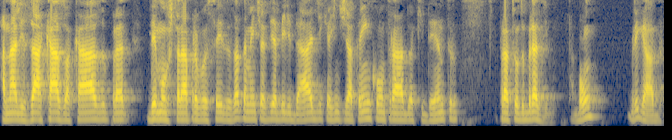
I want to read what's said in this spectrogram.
analisar caso a caso para demonstrar para vocês exatamente a viabilidade que a gente já tem encontrado aqui dentro para todo o Brasil, tá bom? Obrigado.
